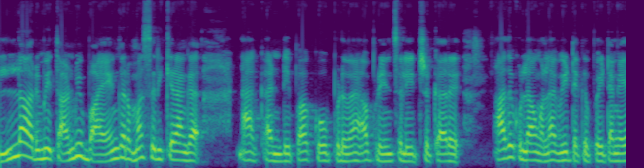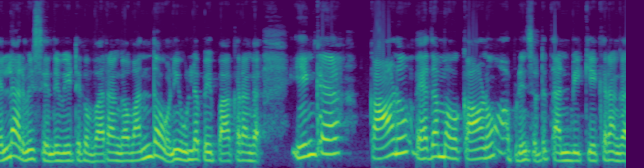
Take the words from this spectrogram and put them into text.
எல்லாருமே தம்பி பயங்கரமாக சிரிக்கிறாங்க. நான் கண்டிப்பாக கூப்பிடுவேன் அப்படின்னு சொல்லிட்டு இருக்காரு. அதுக்குள்ளே அவங்கெல்லாம் வீட்டுக்கு போயிட்டாங்க. எல்லாருமே சேர்ந்து வீட்டுக்கு வராங்க. வந்தவுடனே உள்ளே போய் பார்க்குறாங்க எங்கே? காணும் வேதம்மாவை காணும் அப்படின்னு சொல்லிட்டு தன்பி கேட்குறாங்க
